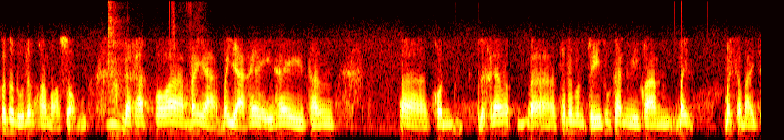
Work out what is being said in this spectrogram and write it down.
ก็ต้องดูเรื่องความเหมาะสมนะครับ เพราะว่าไม่อยากไม่อยากให้ให้ทั้งเอ่อคนหรือคณะเอ่อท่านรัฐมนตรีทุกท่านมีความไม่ไม่สบายใจ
